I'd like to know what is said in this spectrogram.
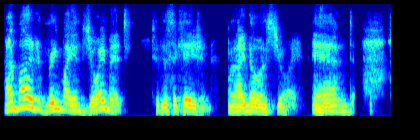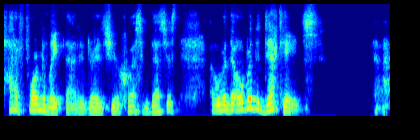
And I wanted to bring my enjoyment to this occasion, what I know is joy. And how to formulate that to your question. That's just over the over the decades. Yeah.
